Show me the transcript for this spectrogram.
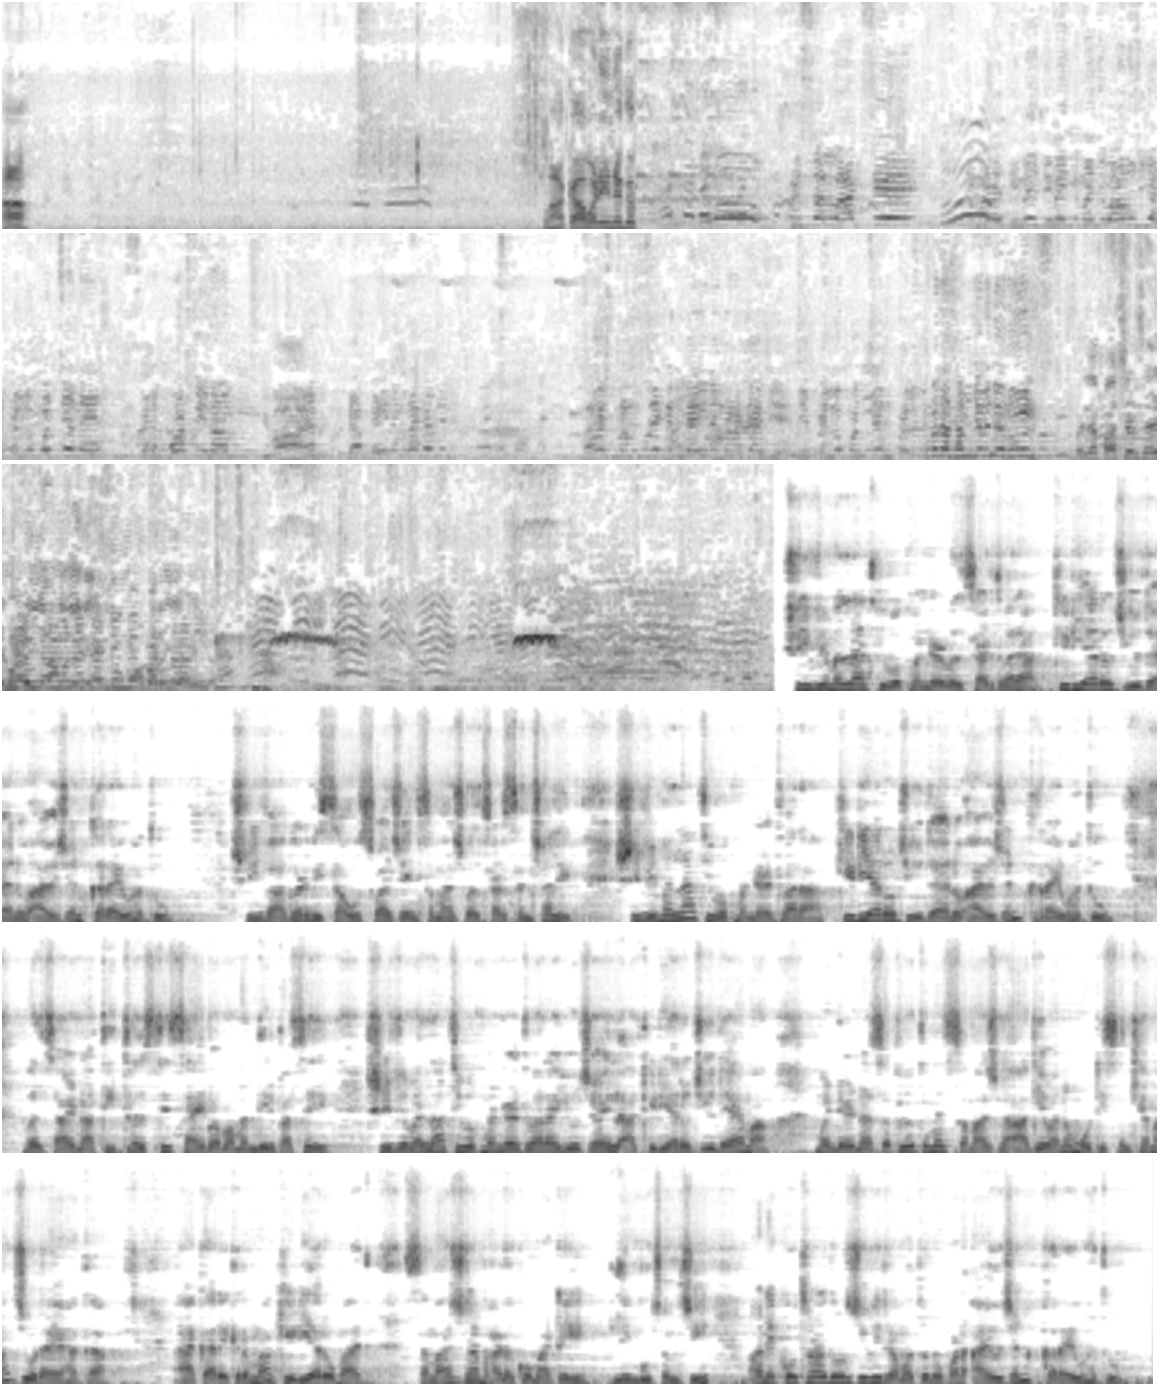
હા. વાંકા વળીને કર વિસલ વાગશે. તમારે ધીમે ધીમે ધીમે જવાનું છે પહેલું પહોંચશે ને તેને ફર્સ્ટ ઇનામ. બે બે ઇનામ રાખ્યા છે ફર્સ્ટ અને સેકન્ડ બે ઇનામ રાખ્યા છે. જે પહેલું પહોંચશે પહેલું બધા સમજો છો રૂલ્સ બધા પાછળ સાઈડમાં આવી જાય એન્ડિંગમાં ઊભા રહી જાય શ્રી વિમલનાથ યુવક મંડળ વલસાડ દ્વારા કીડિયારો જીવદયાનું આયોજન કરાયું હતું. શ્રી વાગડ વિસા ઉસ્વા જૈન સમાજ વલસાડ સંચાલિત શ્રી વિમલનાથ યુવક મંડળ દ્વારા કીડિયારો જીવદયાનું આયોજન કરાયું હતું. વલસાડના તિથલ સ્થિત સાંઈબાબા મંદિર પાસે શ્રી વિમલનાથ યુવક મંડળ દ્વારા યોજાયેલ આ કીડિયારો જીવદયામાં મંડળના સભ્યો તેમજ સમાજના આગેવાનો મોટી સંખ્યામાં જોડાયા હતા. આ કાર્યક્રમમાં કીડિયારો બાદ સમાજના બાળકો માટે લીંબુ ચમચી અને કોથળા જેવી રમતોનું પણ આયોજન કરાયું હતું.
